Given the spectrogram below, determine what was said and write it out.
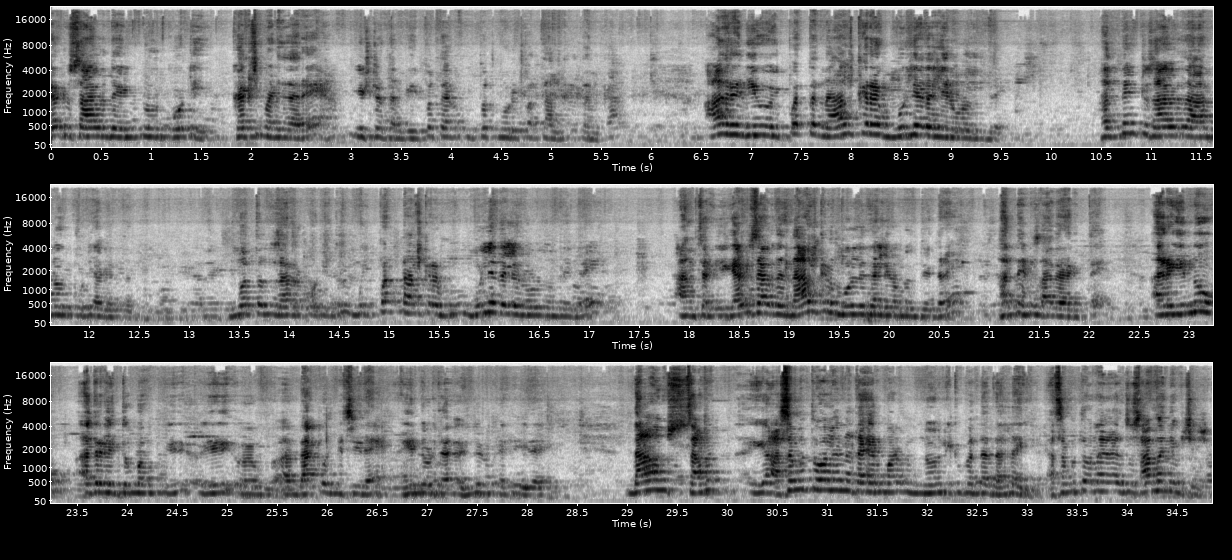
ಎರಡು ಸಾವಿರದ ಎಂಟುನೂರು ಕೋಟಿ ಖರ್ಚು ಮಾಡಿದ್ದಾರೆ. ಇಷ್ಟರ ತನಕ ಇಪ್ಪತ್ತೆರಡು ಇಪ್ಪತ್ತ್ಮೂರು ಇಪ್ಪತ್ತ್ನಾಲ್ಕರ ತನಕ. ಆದರೆ ನೀವು ಇಪ್ಪತ್ತ ನಾಲ್ಕರ ಮೂಲ್ಯದಲ್ಲಿ ನೋಡಿದ್ರೆ ಹದಿನೆಂಟು ಸಾವಿರದ ಆರುನೂರು ಕೋಟಿ ಆಗುತ್ತೆ. ಮೂವತ್ತೊಂದು ಸಾವಿರ ಕೋಟಿ ಇದ್ರು ಇಪ್ಪತ್ನಾಲ್ಕರ ಮೌಲ್ಯದಲ್ಲಿ ನೋಡೋದಂತಿದ್ರೆ ಆನ್ಸರ್ ಈಗ ಎರಡು ಸಾವಿರದ ನಾಲ್ಕರ ಮೂಲ್ಯದಲ್ಲಿ ನೋಡೋದಿದ್ರೆ ಹದಿನೆಂಟು ಸಾವಿರ ಆಗುತ್ತೆ. ಆದರೆ ಇನ್ನೂ ಅದರಲ್ಲಿ ತುಂಬ ಬ್ಯಾಕ್ವರ್ಡ್ನೆಸ್ ಇದೆ, ಹಿಂದುಳಿದ ಹಿಂದುಳಿದ ಇದೆ. ನಾವು ಸಮ ಅಸಮತೋಲನ ತಯಾರು ಮಾಡಿ, ನೋಡ್ಲಿಕ್ಕೆ ಬಂದದ್ದಲ್ಲ ಇಲ್ಲಿ. ಅಸಮತೋಲನ ಅದು ಸಾಮಾನ್ಯ ವಿಶೇಷ.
